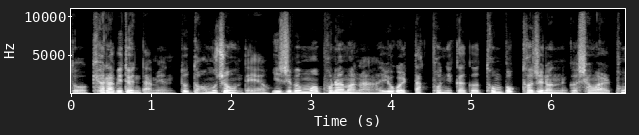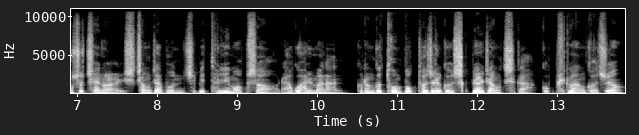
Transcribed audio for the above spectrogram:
또 결합이 된다면 또 너무 좋은데요. 이 집은 뭐 보나마나 요걸 딱 보니까 그 돈복 터지는 그 생활 풍수 채널 시청자분 집이 틀림없어라고 할 만한 그런 그 돈복 터질 그 식별 장치가 꼭 필요한 거죠.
